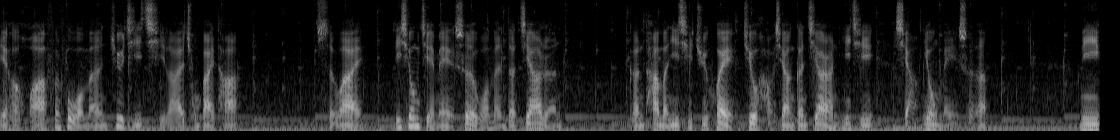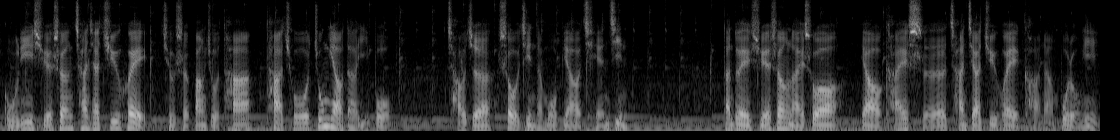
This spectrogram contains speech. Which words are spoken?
耶和华吩咐我们聚集起来崇拜他。此外，弟兄姐妹是我们的家人，跟他们一起聚会，就好像跟家人一起享用美食。你鼓励学生参加聚会，就是帮助他踏出重要的一步，朝着受尽的目标前进。但对学生来说，要开始参加聚会可能不容易。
